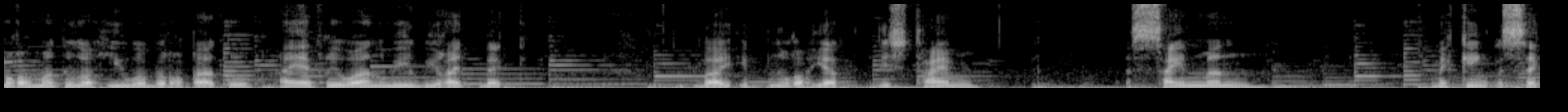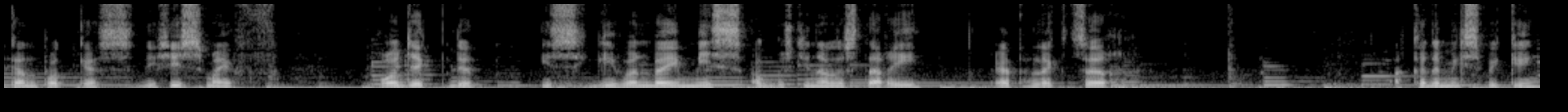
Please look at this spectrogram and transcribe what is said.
warahmatullahi wabarakatuh. Hi everyone, we'll be right back by Ibnu Rohyat. This time, assignment making a second podcast. This is my project that is given by Miss Agustina Lestari at lecture academic speaking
